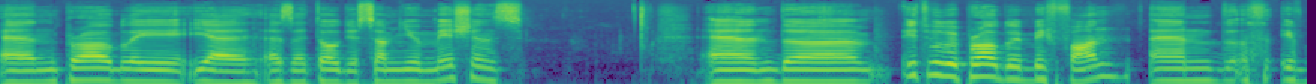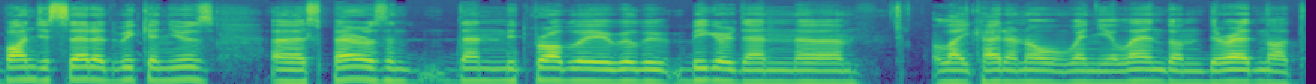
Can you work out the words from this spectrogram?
And probably yeah as i told you some new missions. And uh, it will be probably be fun. And if Bungie said it we can use uh, sparrows and then it probably will be bigger than um, like I don't know when you land on the Dreadnought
